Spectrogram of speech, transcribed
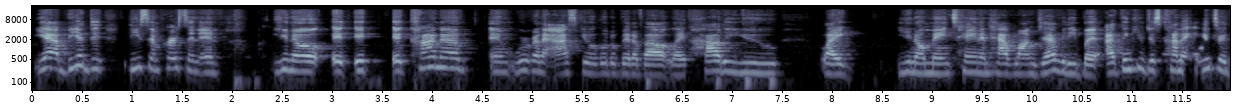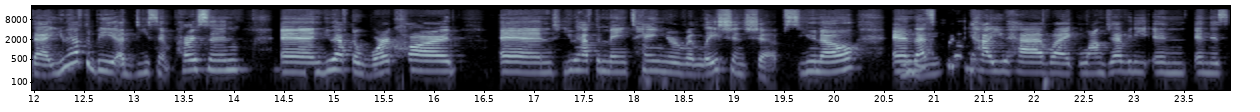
Yeah, be a de- decent person, and you know, it it it kind of, and we're going to ask you a little bit about like how do you like you know maintain and have longevity? But i think you just kind of answered that. You have to be a decent person and you have to work hard and you have to maintain your relationships you know and mm-hmm. that's really how you have like longevity in in this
